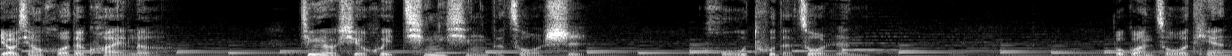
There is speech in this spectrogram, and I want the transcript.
要想活得快乐，就要学会清醒的做事，糊涂的做人。不管昨天、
